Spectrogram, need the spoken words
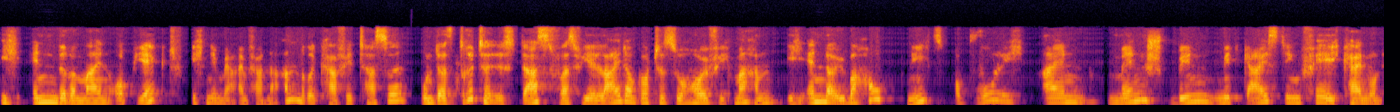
ich ändere mein Objekt. Ich nehme mir einfach eine andere Kaffeetasse. Und das Dritte ist das, was wir leider Gottes so häufig machen. Ich ändere überhaupt nichts, obwohl ich ein Mensch bin mit geistigen Fähigkeiten und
